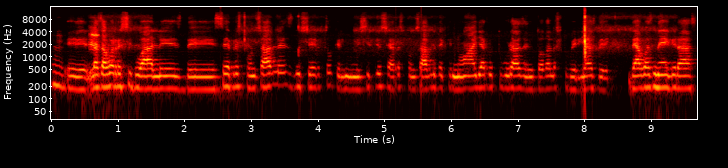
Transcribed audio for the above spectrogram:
mm. eh, las aguas residuales, de ser responsables, ¿no es cierto? Que el municipio sea responsable de que no haya roturas en todas las tuberías de, de aguas negras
